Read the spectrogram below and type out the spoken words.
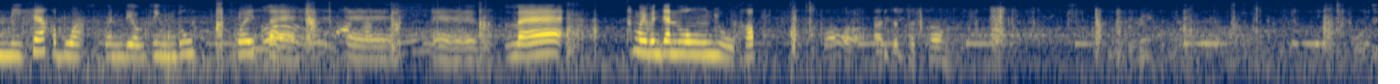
มันมีแค่ขบวนวันเดียวจริงด้วยแต่แต่เอ่อและทำไมมันยันลงอยู่ครับ ก็อาจจะขัดข้องมันจะมีขบวนปกติ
